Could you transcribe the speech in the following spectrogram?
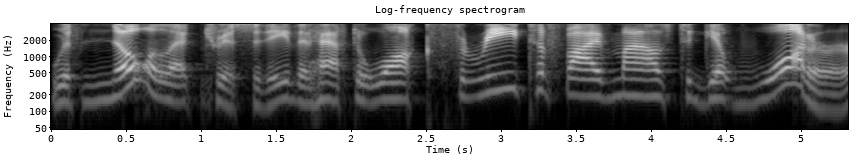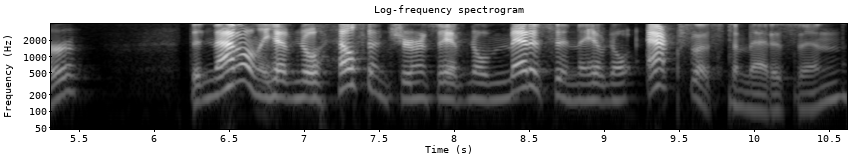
with no electricity, that have to walk three to five miles to get water, that not only have no health insurance, they have no medicine, they have no access to medicine.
